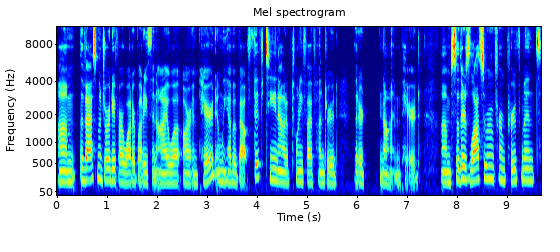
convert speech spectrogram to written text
um, the vast majority of our water bodies in Iowa are impaired, and we have about 15 out of 2,500 that are not impaired. Um, so there's lots of room for improvement.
